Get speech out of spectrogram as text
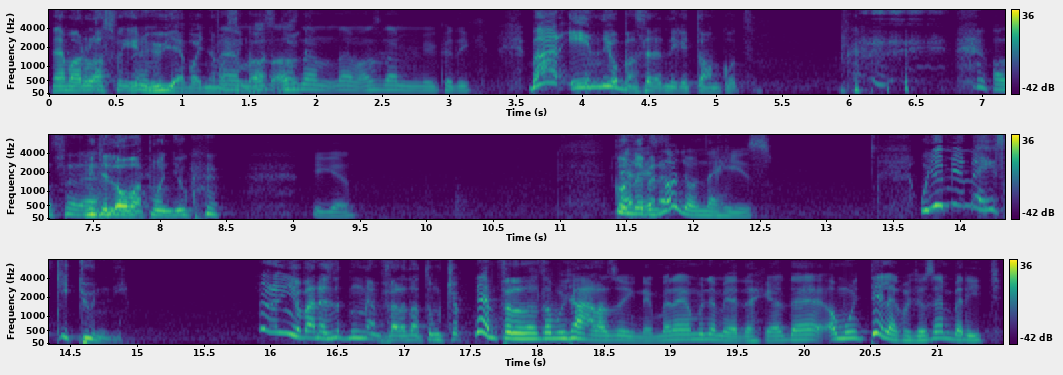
Nem arról azt, hogy én hülye vagy, nem, az, nem, hogy az, gazdag. az, nem, nem, az nem működik. Bár én jobban szeretnék egy tankot, Az mint egy lovat mondjuk. Igen. Gondolj bele, nagyon nehéz. ugye milyen nehéz kitűnni? Nyilván ez nekünk nem feladatunk, csak Nem feladat amúgy hála az égnek, mert amúgy nem érdekel, de amúgy tényleg, hogy az ember így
